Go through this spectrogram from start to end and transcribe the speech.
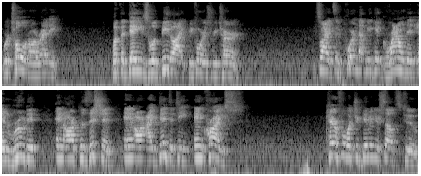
We're told already what the days will be like before his return. That's why it's important that we get grounded and rooted in our position and our identity in Christ. Careful what you're giving yourselves to.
